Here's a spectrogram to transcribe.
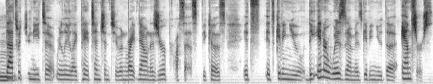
Mhm. that's what you need to really like pay attention to and write down as your process because it's it's giving you the inner wisdom is giving you the answers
